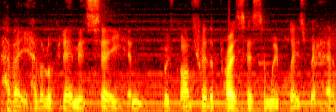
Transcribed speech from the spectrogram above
how about you have a look at MSC? And we've gone through the process and we're pleased we have.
